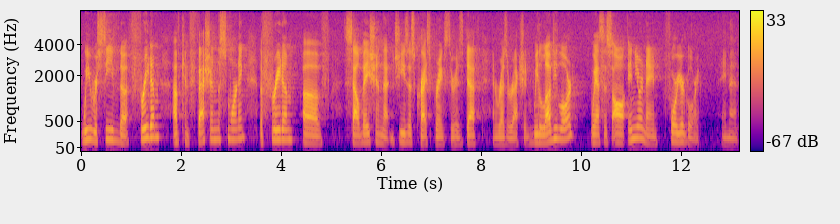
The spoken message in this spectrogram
we receive the freedom of confession this morning, the freedom of salvation that Jesus Christ brings through his death and resurrection. We love you, Lord. We ask this all in your name for your glory. Amen.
